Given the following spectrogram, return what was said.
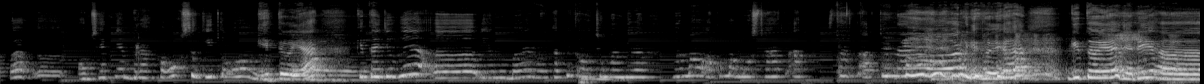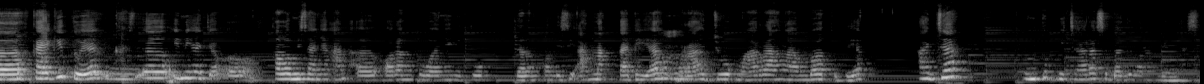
apa uh, omsetnya berapa? Oh segitu oh gitu ya. Kita juga uh, ilmu baru. Tapi kalau cuma bilang nggak mau aku mau startup startup tuh naon gitu ya. Gitu ya jadi uh, kayak gitu ya. Uh, ini aja uh, kalau misalnya uh, orang tuanya itu dalam kondisi anak tadi ya merajuk marah ngambek gitu ya aja untuk bicara sebagai orang dewasa.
